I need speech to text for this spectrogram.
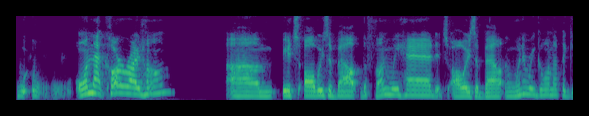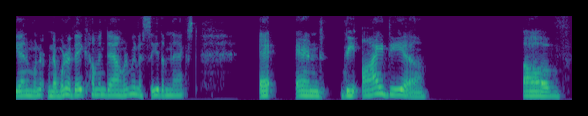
w- w- on that car ride home, um, it's always about the fun we had. It's always about, and when are we going up again? When, are- when are they coming down? When are we going to see them next? A- and the idea of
